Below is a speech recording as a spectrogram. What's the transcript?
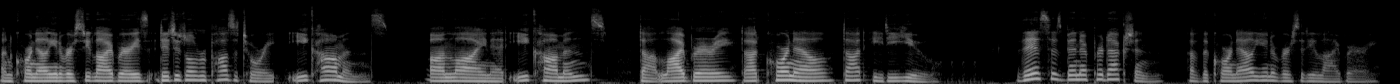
on Cornell University Library's digital repository, eCommons, online at ecommons.library.cornell.edu. This has been a production of the Cornell University Library.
